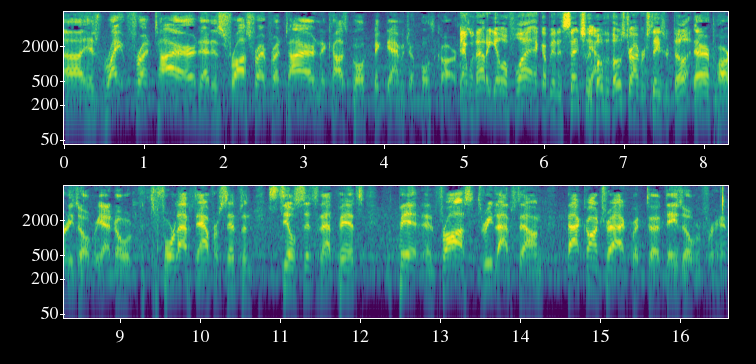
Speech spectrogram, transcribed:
uh, his right front tire. That is Frost's right front tire, and it caused both big damage on both cars. and without a yellow flag, I mean, essentially Yeah. both of those drivers' days are done. Their party's over. Yeah, no, four laps down for Simpson. Still sits in that pit, pit and Frost three laps down, back on track, but uh, day's over for him.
